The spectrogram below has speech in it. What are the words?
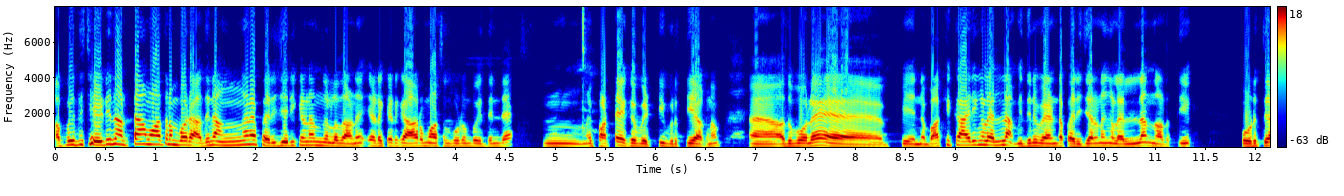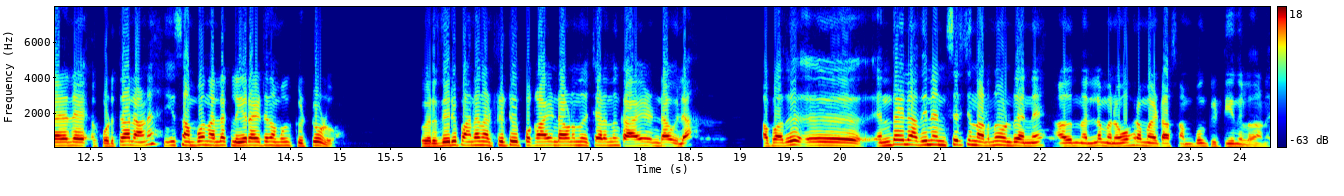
അപ്പൊ ഇത് ചെടി നട്ടാൽ മാത്രം പോരാ. അതിനങ്ങനെ പരിചരിക്കണം എന്നുള്ളതാണ്. ഇടയ്ക്കിടയ്ക്ക് ആറുമാസം കൂടുമ്പോൾ ഇതിന്റെ പട്ടയൊക്കെ വെട്ടി വൃത്തിയാക്കണം. അതുപോലെ പിന്നെ ബാക്കി കാര്യങ്ങളെല്ലാം ഇതിന് വേണ്ട പരിചരണങ്ങളെല്ലാം നടത്തി കൊടുത്താലേ കൊടുത്താലാണ് ഈ സംഭവം നല്ല ക്ലിയർ ആയിട്ട് നമുക്ക് കിട്ടുള്ളൂ. വെറുതെ ഒരു പന നട്ടിട്ട് ഇപ്പൊ കായ ഉണ്ടാവണമെന്ന് വെച്ചാലൊന്നും കായ ഉണ്ടാവില്ല. അപ്പൊ അത് എന്തായാലും അതിനനുസരിച്ച് നടന്നുകൊണ്ട് തന്നെ അത് നല്ല മനോഹരമായിട്ട് ആ സംഭവം കിട്ടി എന്നുള്ളതാണ്.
